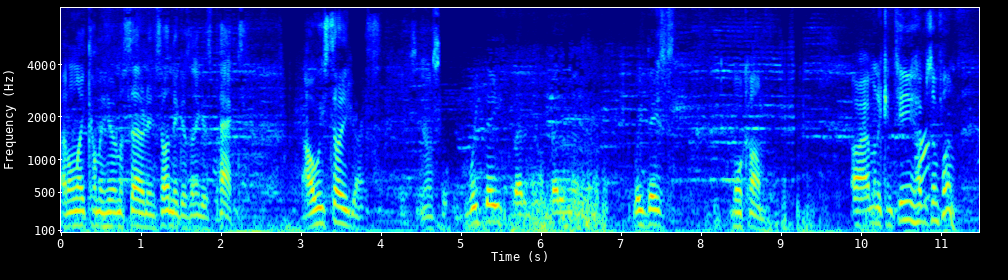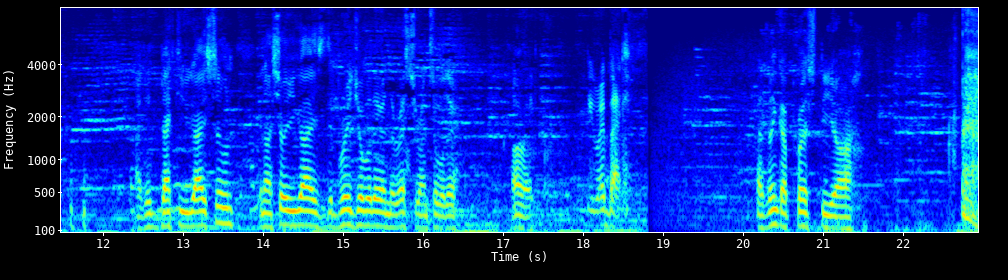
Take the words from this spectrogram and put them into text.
I don't like coming here on a Saturday and Sunday because I think it's packed. I always tell you guys, you know, so weekdays better, better than weekdays more calm. All right, I'm gonna continue having some fun. I'll get back to you guys soon, and I'll show you guys the bridge over there and the restaurants over there. All right, be right back. I think I pressed the uh,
